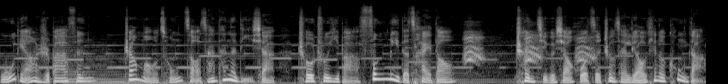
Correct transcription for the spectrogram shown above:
五点二十八分，张某从早餐摊的底下抽出一把锋利的菜刀，趁几个小伙子正在聊天的空档，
